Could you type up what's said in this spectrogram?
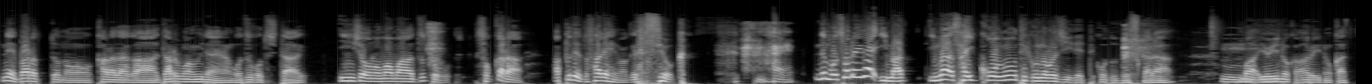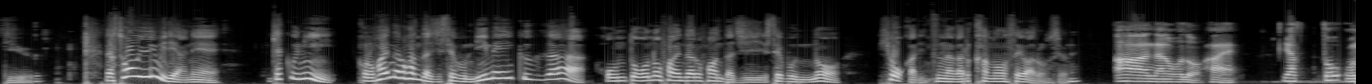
ね、バロットの体がダルマみたいなゴツゴツした印象のままずっと、そっからアップデートされへんわけですよ。はい。でもそれが今、今最高のテクノロジーでってことですから、うんまあ良いのか悪いのかっていう。だそういう意味ではね、逆に、このファイナルファンタジー7リメイクが本当のファイナルファンタジー7の評価につながる可能性はあるんですよね。ああ、なるほど。はい。やっと同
